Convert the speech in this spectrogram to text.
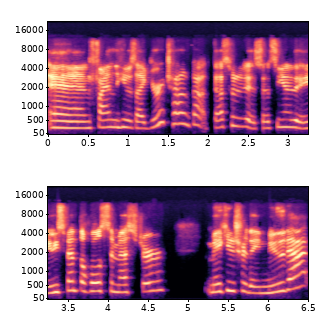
And finally he was like you're a child of god. That's what it is. That's the end of the day. And he spent the whole semester making sure they knew that.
